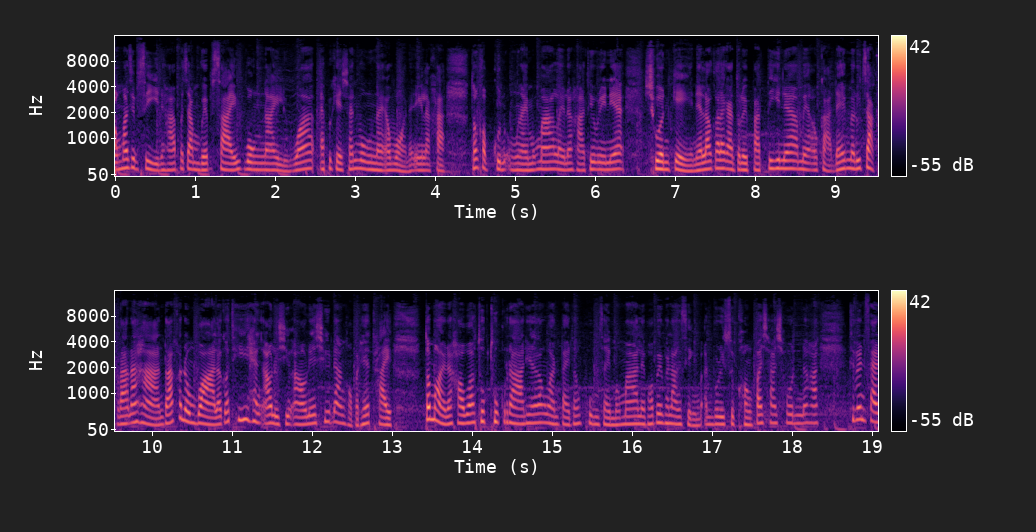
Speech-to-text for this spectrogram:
2014 นะคะ ประจำเว็บไซต์วงในหรือว่าแอปพลิเคชันวงในอวอร์ดนั่นเองแหละค่ะ ต้องขอบคุณวงในมากๆเลยนะคะ ที่วันนี้เนี่ยชวนเก๋เนี่ยแล้วก็รายการตัวเลยปาร์ตี้เนี่ยมีโอกาสได้มารู้จักร้านอาหารร้านขนมหวานแล้วก็ที่แฮงเอาหรือชิลเอาเนี่ยชื่อดังของประเทศไทยต้องบอกนะคะว่าทุก ๆ ร้านที่ได้รางวัลไปต้องภูมิใจมากๆเลยเพราะเป็นพลังเสียงอันบริสุทธิ์ของประชาชนนะคะ ที่เป็นแฟน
